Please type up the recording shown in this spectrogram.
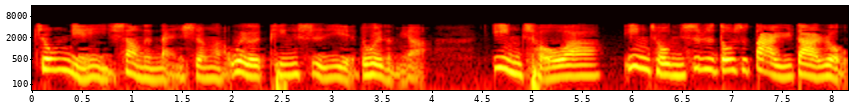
中年以上的男生啊，为了拼事业，都会怎么样？应酬啊，应酬，你是不是都是大鱼大肉？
